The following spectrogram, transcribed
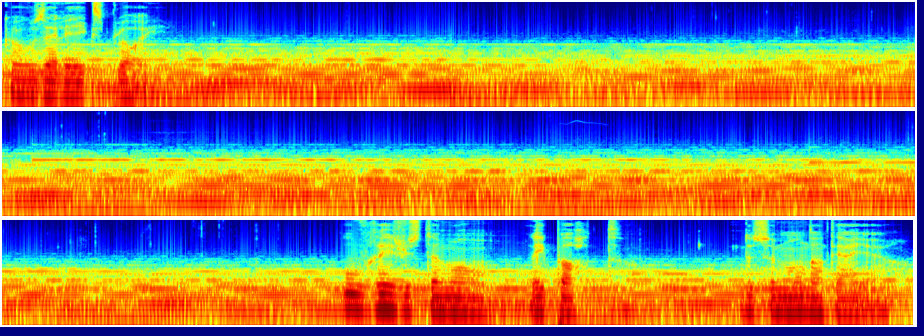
que vous allez explorer. Ouvrez justement les portes de ce monde intérieur.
